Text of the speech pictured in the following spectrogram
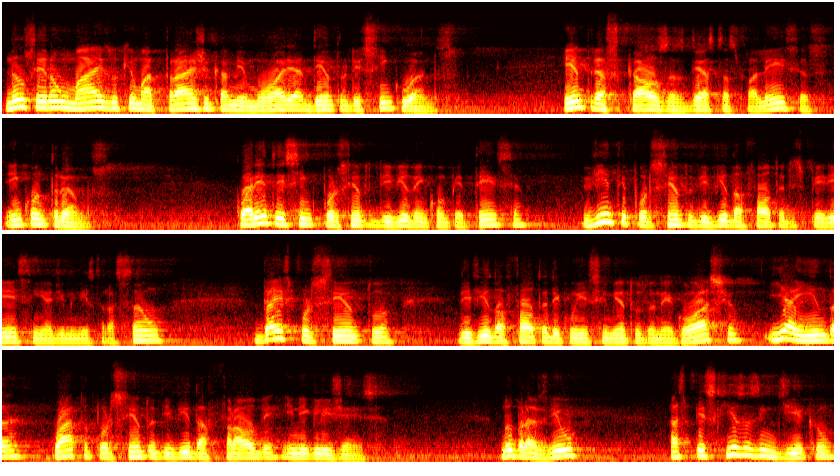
não serão mais do que uma trágica memória dentro de cinco anos. Entre as causas destas falências, encontramos 45% devido à incompetência, 20% devido à falta de experiência em administração, 10% devido à falta de conhecimento do negócio e ainda 4% devido à fraude e negligência. No Brasil, as pesquisas indicam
